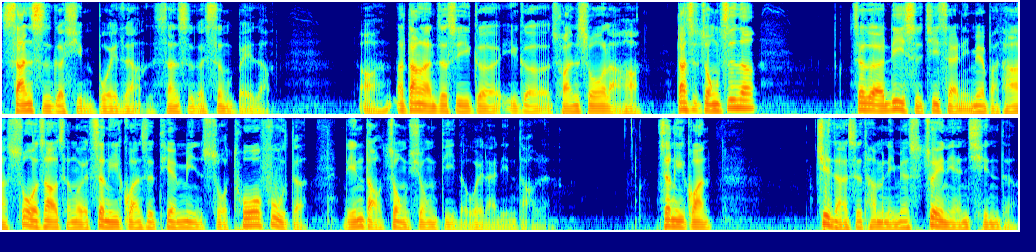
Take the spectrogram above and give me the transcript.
三十个醒杯这样子，三十个圣杯这样啊。那当然这是一个一个传说了哈。但是总之呢，这个历史记载里面把他塑造成为正一观是天命所托付的领导众兄弟的未来领导人。正一观竟然是他们里面是最年轻的。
